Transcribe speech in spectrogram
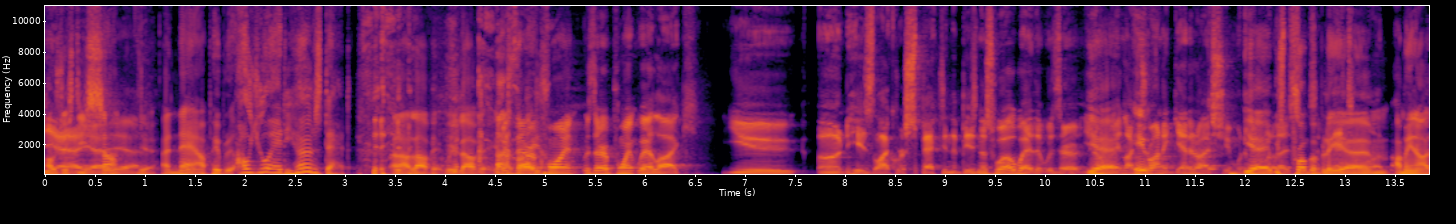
I was just his yeah, son. yeah. Yeah. And now people, are, oh, you're Eddie Hearn's dad, and I love it. We love it. you know. Was there a point? Was there a point where like you earned his like respect in the business world? Where there was there, know what I Yeah, mean? like it- trying to get it. I assume. Would Yeah, it was of those things that probably. a. Um, I mean, I,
